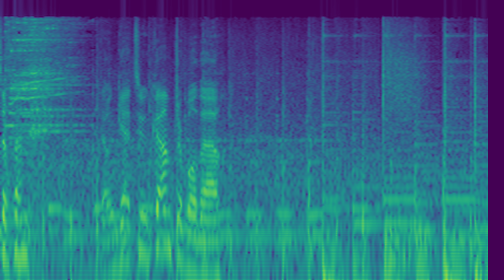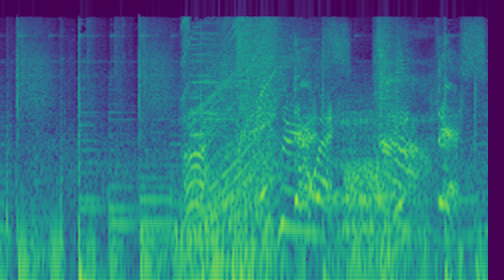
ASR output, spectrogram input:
Last of them. Don't get too comfortable, though. Clear your way. Take this.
